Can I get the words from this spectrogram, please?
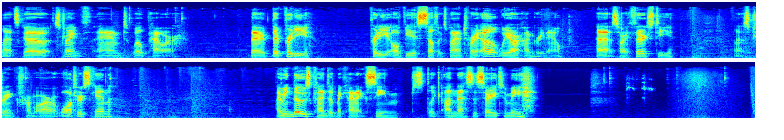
Let's go strength and willpower. They're they're pretty pretty obvious, self-explanatory. Oh, we are hungry now. Uh, sorry, thirsty. Let's drink from our water skin. I mean, those kinds of mechanics seem just like unnecessary to me.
